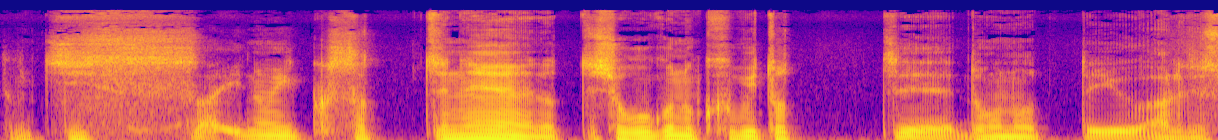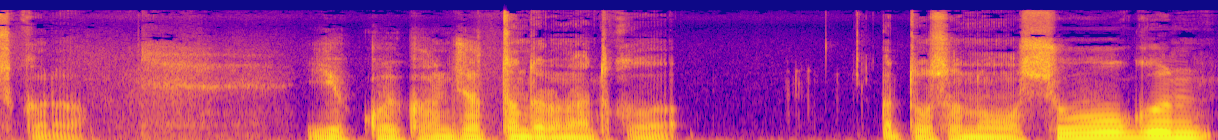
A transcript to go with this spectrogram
でも実際の戦ってね、だって将軍の首取ってどうのっていうあれですから、いや、こういう感じだったんだろうなとか、あとその将軍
